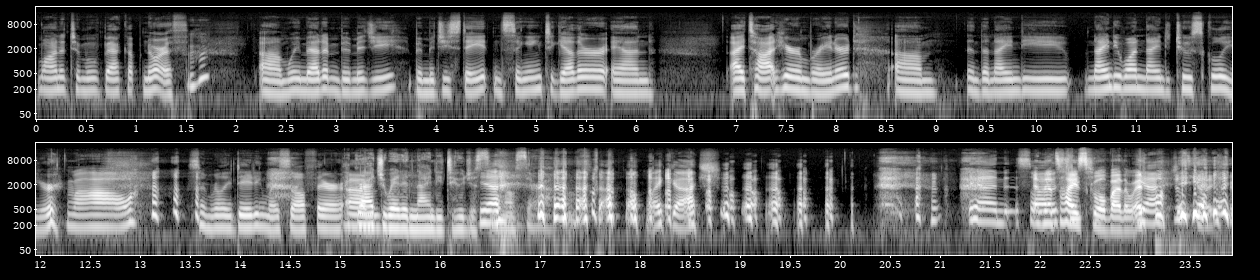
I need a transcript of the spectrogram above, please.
wanted to move back up north. Mhm. Um, we met in Bemidji, Bemidji State, and singing together. And I taught here in Brainerd um, in the 90, 91, 92 school year. Wow. so I'm really dating myself there. I Um, graduated in 92 just yeah. so you know, Sarah. oh my gosh. And so and I that's high teaching- school by the way. Yeah. Just kidding.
